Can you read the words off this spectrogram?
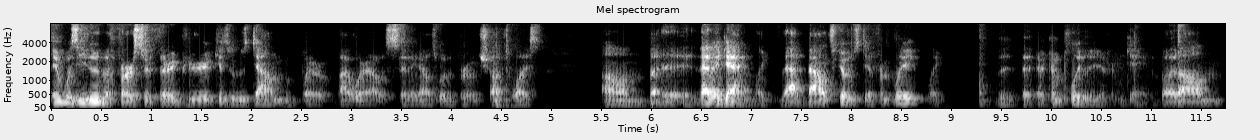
It was either the first or third period because it was down where by where I was sitting. I was where the Bruins shot twice. Um, but uh, then again, like that bounce goes differently, like a a completely different game. But um,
